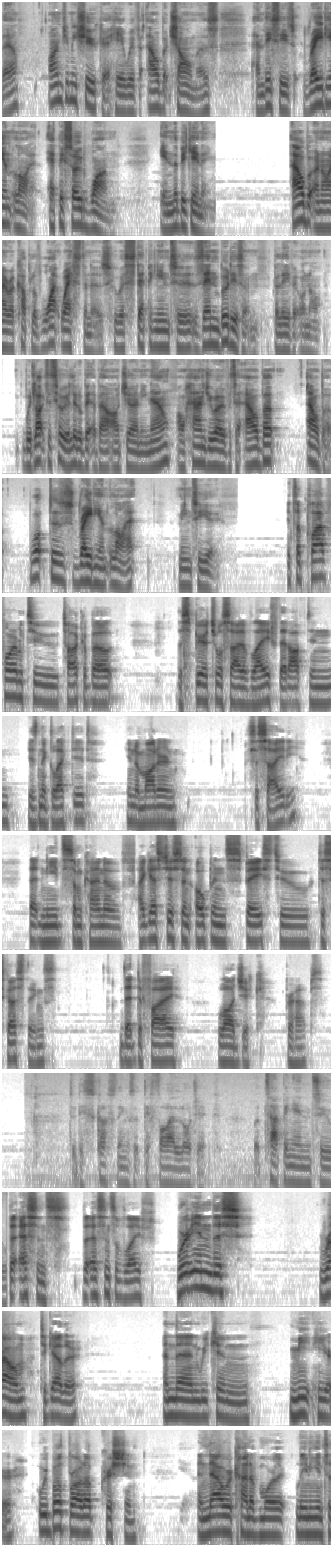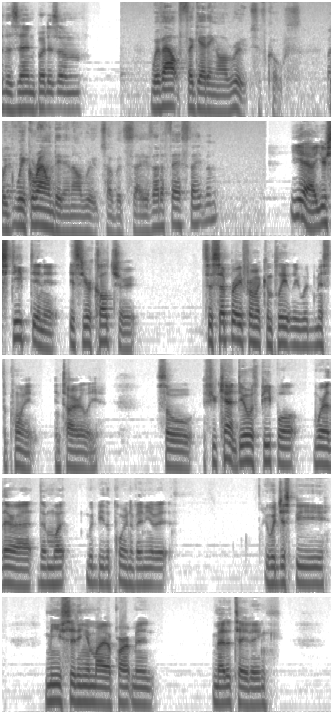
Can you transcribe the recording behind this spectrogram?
there. I'm Jimmy Shuker here with Albert Chalmers, and this is Radiant Light, Episode 1 In the Beginning. Albert and I are a couple of white Westerners who are stepping into Zen Buddhism, believe it or not. We'd like to tell you a little bit about our journey now. I'll hand you over to Albert. Albert, what does Radiant Light mean to you? It's a platform to talk about the spiritual side of life that often is neglected in a modern society that needs some kind of, I guess, just an open space to discuss things that defy logic, perhaps. To discuss things that defy logic, but tapping into the essence, the essence of life. We're in this realm together, and then we can meet here. We both brought up Christian and now we're kind of more leaning into the Zen Buddhism. Without forgetting our roots, of course. We're, we're grounded in our roots, I would say. Is that a fair statement? Yeah, you're steeped in it. It's your culture. To separate from it completely would miss the point entirely. So if you can't deal with people where they're at, then what would be the point of any of it? It would just be me sitting in my apartment meditating.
